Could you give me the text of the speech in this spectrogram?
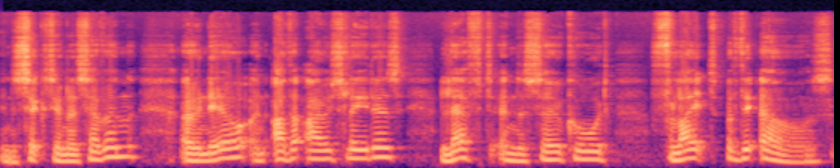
In 1607, O'Neill and other Irish leaders left in the so called Flight of the Earls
